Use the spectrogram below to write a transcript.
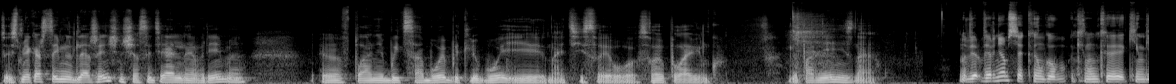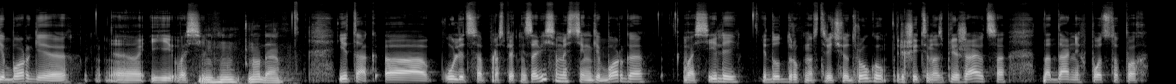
То есть, мне кажется, именно для женщин сейчас идеальное время в плане быть собой, быть любой и найти своего, свою половинку. Для парней не знаю. Ну, вер- вернемся к Кингу, Кинг- Кинге Борге э, и Василию. Мгм. Ну да. Итак, э, улица Проспект Независимости, Ингеборга, Василий идут друг навстречу другу, решительно сближаются. На дальних подступах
